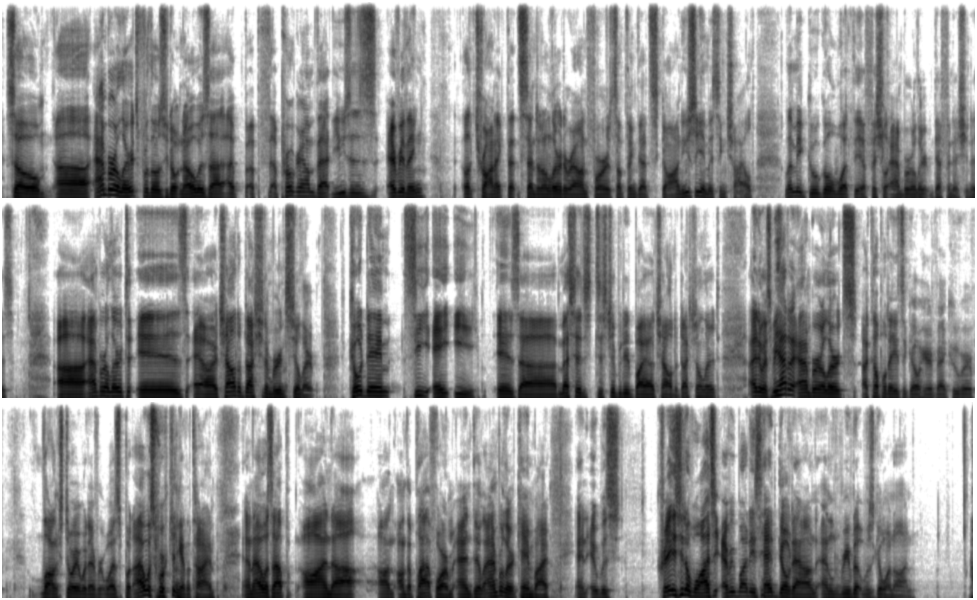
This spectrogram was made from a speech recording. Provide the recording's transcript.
So, uh, Amber Alert, for those who don't know, is a, a, a- a program that uses everything electronic that send an alert around for something that's gone, usually a missing child. Let me Google what the official Amber Alert definition is. Uh, Amber Alert is a child abduction emergency alert. Codename CAE is a message distributed by a child abduction alert. Anyways, we had an Amber Alert a couple days ago here in Vancouver. Long story, whatever it was, but I was working at the time, and I was up on uh, on on the platform, and the Amber Alert came by, and it was crazy to watch everybody's head go down and read what was going on.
